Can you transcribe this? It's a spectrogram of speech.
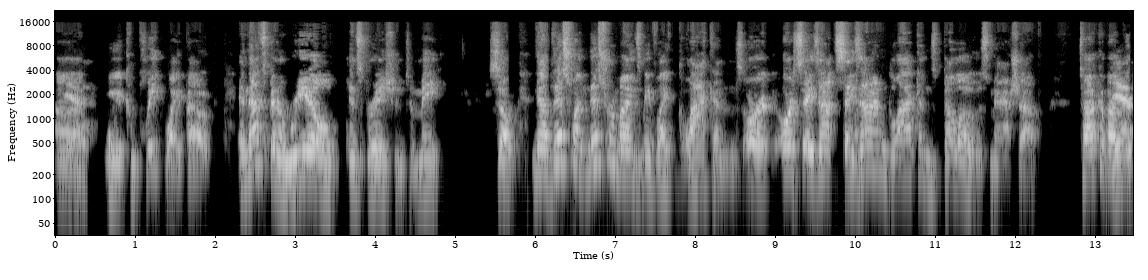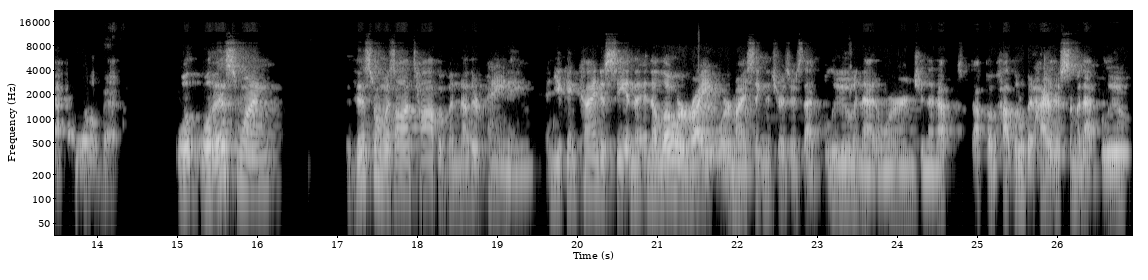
uh, yeah. a complete wipeout. And that's been a real inspiration to me. So now this one, this reminds me of like Glackens or or Cezanne, Cezanne Glackens Bellows mashup. Talk about yeah. that a little bit. Well, well, this one, this one was on top of another painting, and you can kind of see in the in the lower right where my signature is. There's that blue and that orange, and then up up a little bit higher, there's some of that blue.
